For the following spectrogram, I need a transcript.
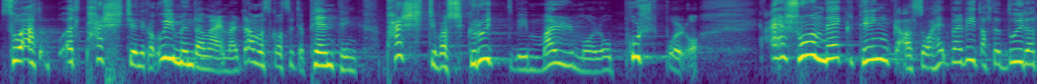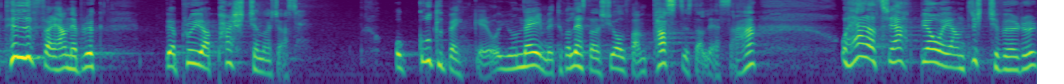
Så at, at parstjen, jeg kan uimynda meg mer, da må skal sitte penting, parstjen var skrudd vid marmor og porspor og er så nekk ting, altså, helt bare vet alt det dyra tilfell han har brukt, vi har prøvd parstjen, altså og godelbenker, och you name it. Du kan läsa det selv, fantastisk å läsa. Ha? Och här er tre bjør jeg en drittjevører,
